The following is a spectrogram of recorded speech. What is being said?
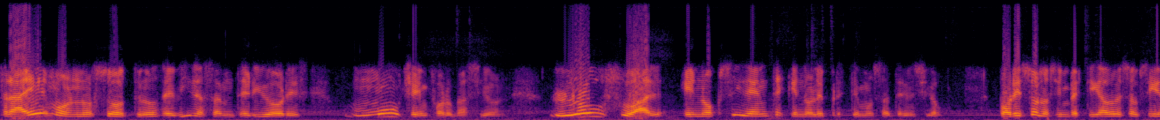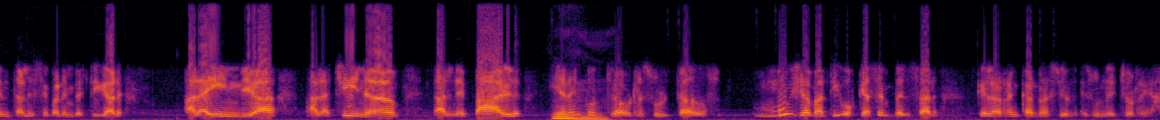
traemos nosotros de vidas anteriores mucha información. Lo usual en Occidente es que no le prestemos atención. Por eso los investigadores occidentales se van a investigar a la India, a la China, al Nepal, y han encontrado resultados muy llamativos que hacen pensar que la reencarnación es un hecho real.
